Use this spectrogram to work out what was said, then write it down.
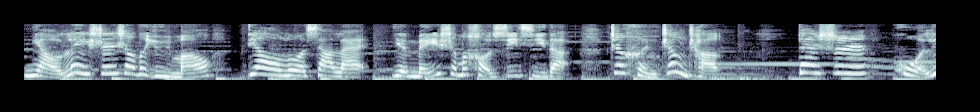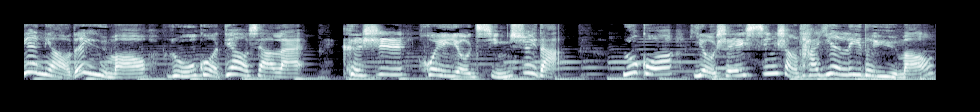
鸟类身上的羽毛掉落下来也没什么好稀奇的，这很正常。但是火烈鸟的羽毛如果掉下来，可是会有情绪的。如果有谁欣赏它艳丽的羽毛，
